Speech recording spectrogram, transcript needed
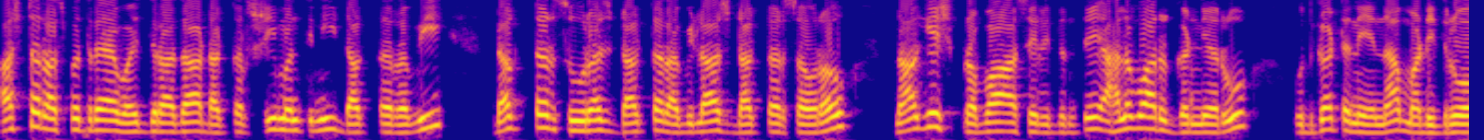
ಆಸ್ಟರ್ ಆಸ್ಪತ್ರೆಯ ವೈದ್ಯರಾದ doctor Shrimantini, doctor Ravi, doctor Suraj, doctor Abhilash, doctor Saurav, Nagesh Prabha ಸೇರಿದಂತೆ ಹಲವಾರು ಗಣ್ಯರು ಉದ್ಘಾಟನೆಯನ್ನ ಮಾಡಿದ್ರು.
